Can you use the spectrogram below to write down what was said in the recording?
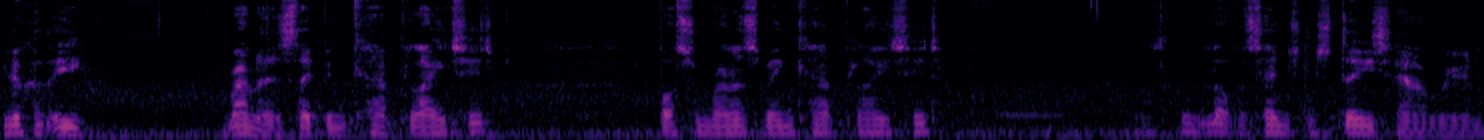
you look at the runners, they've been cad plated. Bottom runners have been cad plated. There's a lot of attention to detail, really.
